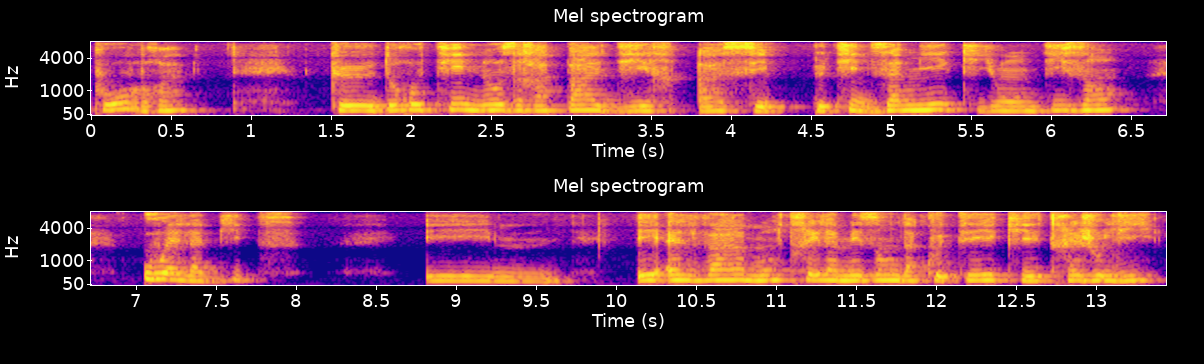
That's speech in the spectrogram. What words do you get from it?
pauvre que Dorothy n'osera pas dire à ses petites amies qui ont 10 ans où elle habite. Et, et elle va montrer la maison d'à côté qui est très jolie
